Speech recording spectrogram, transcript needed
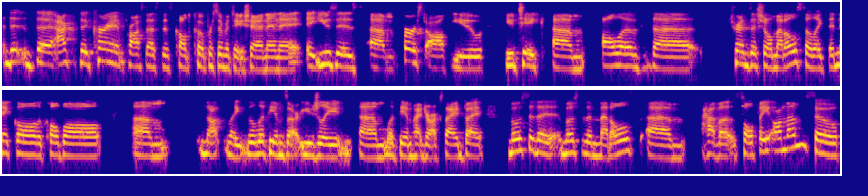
the the act the current process is called co-precipitation, and it it uses um, first off you you take um, all of the transitional metals. So like the nickel, the cobalt, um, not like the lithiums are usually um, lithium hydroxide, but most of the most of the metals um, have a sulfate on them. So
